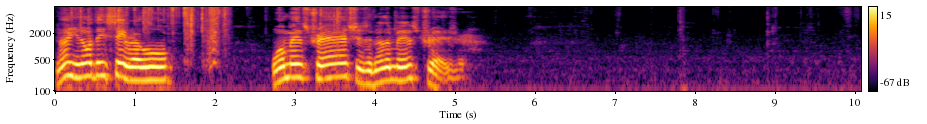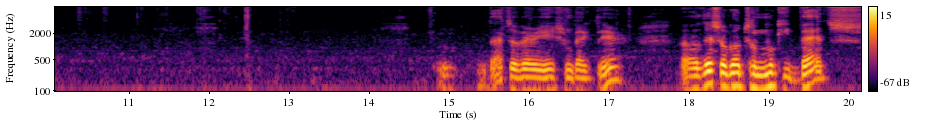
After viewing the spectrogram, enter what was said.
Now you know what they say, Raul. One man's trash is another man's treasure. That's a variation back there. Uh, this will go to Mookie Betts.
